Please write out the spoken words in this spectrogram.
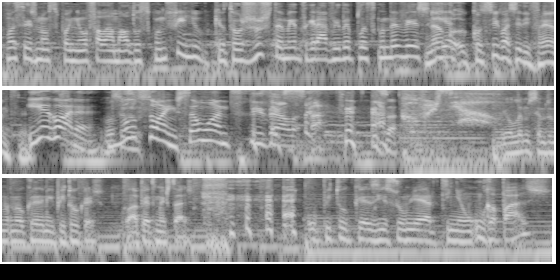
Vocês não se ponham a falar mal do segundo filho, que eu estou justamente grávida pela segunda vez. Não, co- consigo vai ser diferente. e agora? Devoluções são onde? Diz ela. Exato. Eu lembro sempre do meu querido amigo Pitucas. Olá, Pedro, como é que estás? o Pitucas e a sua mulher tinham um rapaz,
